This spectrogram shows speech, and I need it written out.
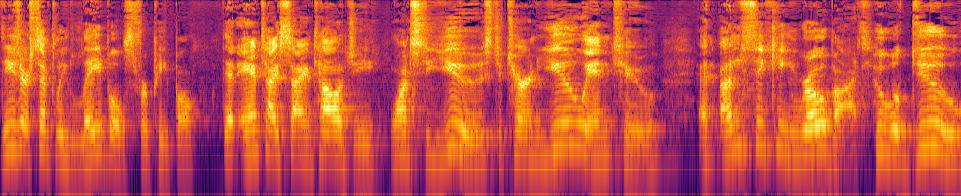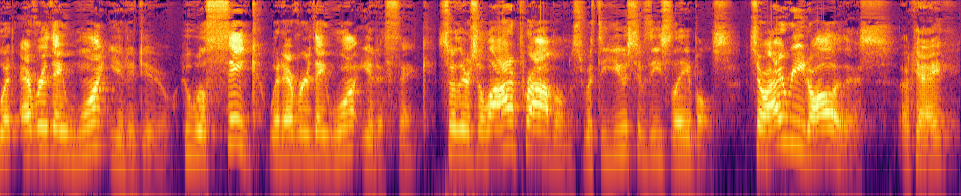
these are simply labels for people that anti Scientology wants to use to turn you into an unthinking robot who will do whatever they want you to do, who will think whatever they want you to think. So there's a lot of problems with the use of these labels. So I read all of this, okay?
